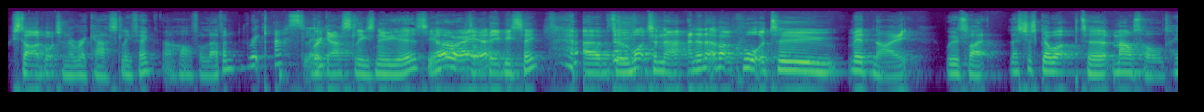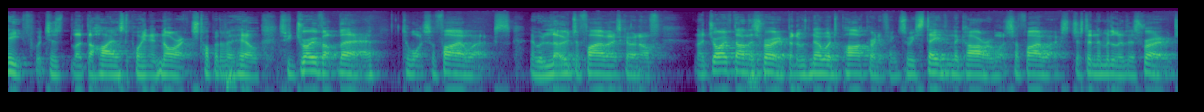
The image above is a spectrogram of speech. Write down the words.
We started watching a Rick Astley thing at half eleven. Rick Astley. Rick Astley's New Year's, yeah, Oh, right, it's on yeah. BBC. Um, so we're watching that, and then at about quarter to midnight, we were just like, let's just go up to Mousehold Heath, which is like the highest point in Norwich, top of a hill. So we drove up there to watch the fireworks. There were loads of fireworks going off. And I drive down this road, but there was nowhere to park or anything. So we stayed in the car and watched the fireworks just in the middle of this road.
